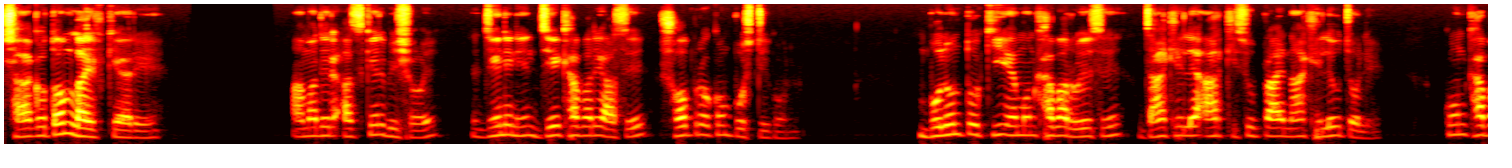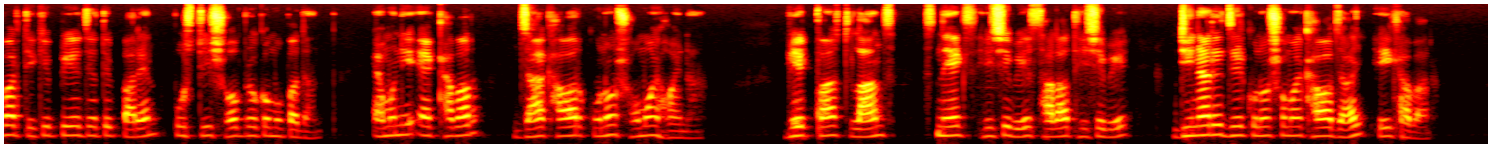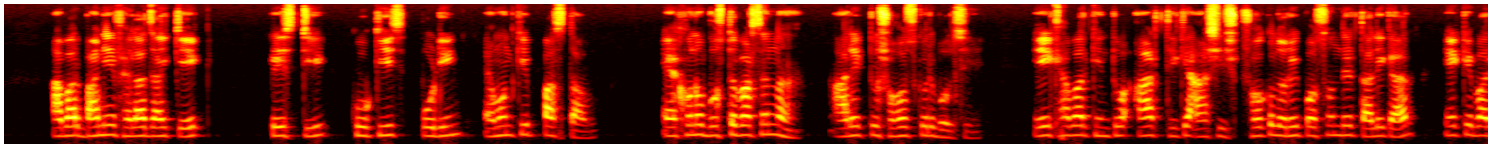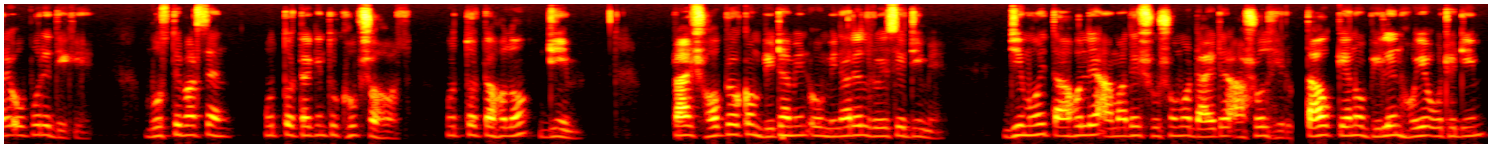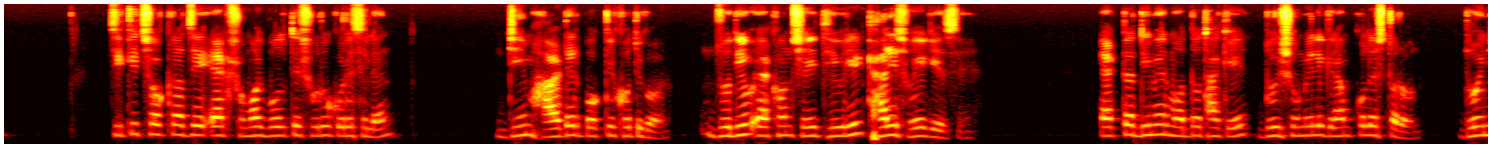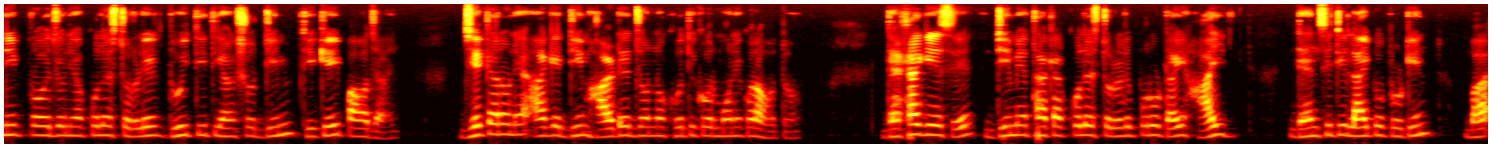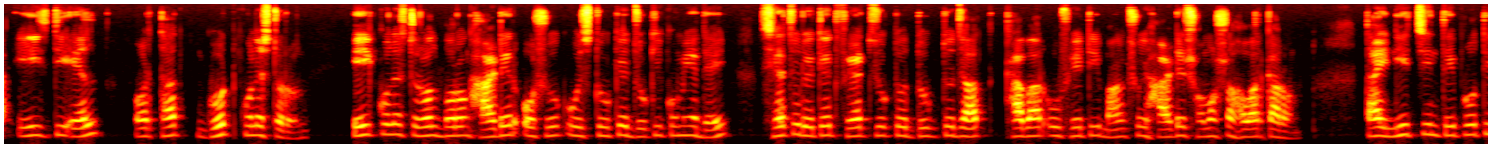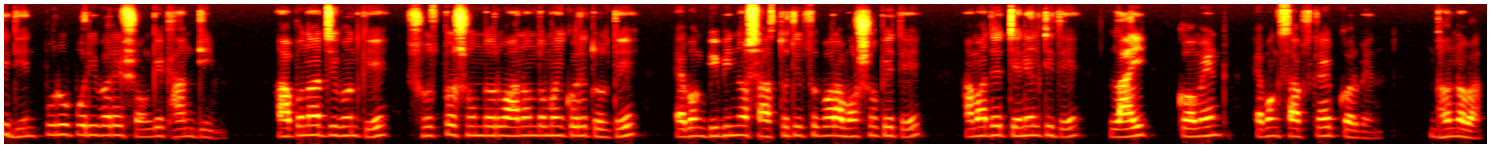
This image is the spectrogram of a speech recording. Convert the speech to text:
স্বাগতম লাইফ কেয়ারে আমাদের আজকের বিষয়, জেনে নিন যে খাবারে আছে সব রকম পুষ্টিগুণ। বলুন তো কি এমন খাবার রয়েছে যা খেলে আর কিছু প্রায় না খেলেও চলে? কোন খাবার থেকে পেয়ে যেতে পারেন পুষ্টির সব রকম উপাদান? এমনই এক খাবার যা খাওয়ার কোনো সময় হয় না। ব্রেকফাস্ট লাঞ্চ স্ন্যাক্স হিসেবে সালাদ হিসেবে ডিনারে যে কোনো সময় খাওয়া যায় এই খাবার। আবার বানিয়ে ফেলা যায় কেক, পেস্ট্রি, কুকিজ, পুডিং, এমনকি পাস্তাও। এখনও বুঝতে পারছেন না? আর একটু সহজ করে বলছি। এই খাবার কিন্তু আট থেকে আশি সকলেরই পছন্দের তালিকার একেবারে উপরের দিকে। বুঝতে পারছেন? উত্তরটা কিন্তু খুব সহজ। উত্তরটা হলো ডিম। প্রায় সব রকম ভিটামিন ও মিনারেল রয়েছে ডিমে। ডিম ডিমই তাহলে আমাদের সুষম ডায়েটের আসল হিরো। তাও কেন ভিলেন হয়ে ওঠে ডিম? চিকিৎসকরা যে এক সময় বলতে শুরু করেছিলেন, ডিম হার্টের পক্ষে ক্ষতিকর, যদিও এখন সেই থিওরি খারিজ হয়ে গিয়েছে। একটা ডিমের মধ্যে থাকে দুইশো মিলিগ্রাম কোলেস্টেরল। দৈনিক প্রয়োজনীয় কোলেস্টেরলের দুই তৃতীয়াংশ ডিম থেকেই পাওয়া যায়। যে কারণে আগে ডিম হার্টের জন্য ক্ষতিকর মনে করা হতো। দেখা গিয়েছে, ডিমে থাকা কোলেস্টেরলের পুরোটাই হাই ডেন্সিটি লাইপোপ্রোটিন বা এইচডিএল অর্থাৎ গুড কোলেস্টেরল। এই কোলেস্টেরল বরং হার্টের অসুখ ও স্ট্রোকের ঝুঁকি কমিয়ে দেয়। স্যাচুরেটেড ফ্যাটযুক্ত দুগ্ধজাত খাবার ও ফ্যাটি মাংসই হার্টের সমস্যা হওয়ার কারণ। তাই নিশ্চিন্তে প্রতিদিন পুরো পরিবারের সঙ্গে খান ডিম। আপনার জীবনকে সুস্থ, সুন্দর ও আনন্দময় করে তুলতে এবং বিভিন্ন স্বাস্থ্য টিপস পরামর্শ পেতে আমাদের চ্যানেলটিতে লাইক, কমেন্ট এবং সাবস্ক্রাইব করবেন। ধন্যবাদ।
